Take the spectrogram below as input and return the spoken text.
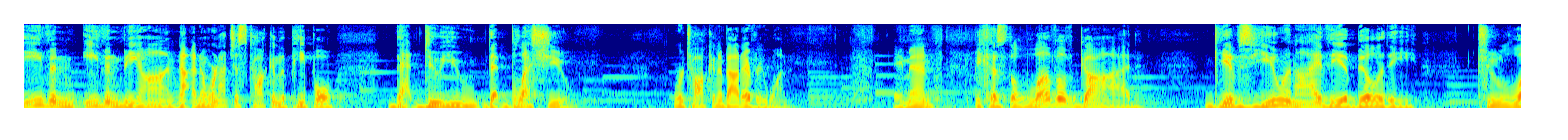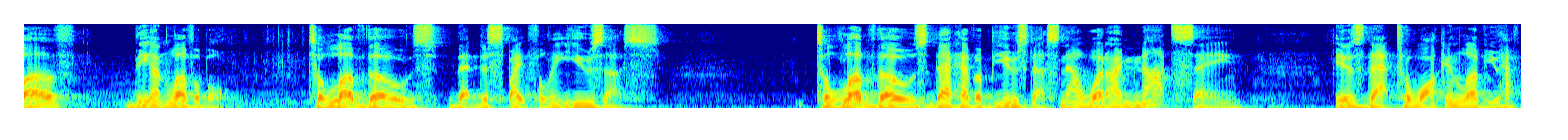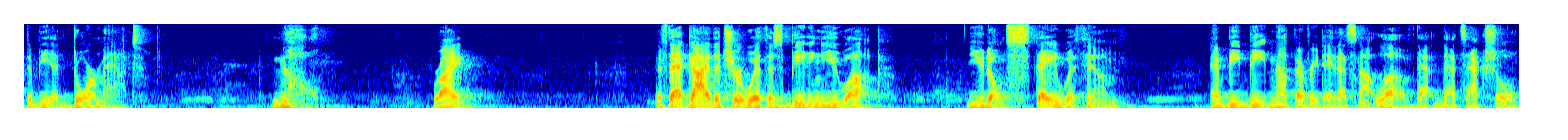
even, even beyond. Now, and we're not just talking the people that do you, that bless you. We're talking about everyone. Amen? Because the love of God gives you and I the ability to love the unlovable, to love those that despitefully use us, to love those that have abused us. Now, what I'm not saying is that to walk in love, you have to be a doormat. No. Right? If that guy that you're with is beating you up, you don't stay with him and be beaten up every day. That's not love. That, that's actual,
